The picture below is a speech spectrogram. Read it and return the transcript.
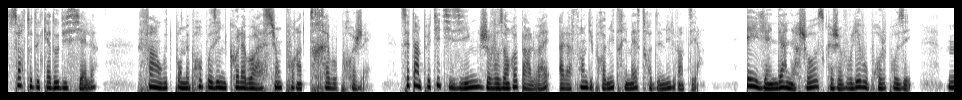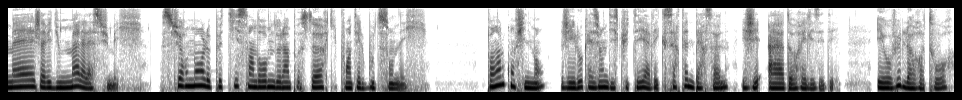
sorte de cadeau du ciel, fin août pour me proposer une collaboration pour un très beau projet. C'est un petit teasing, je vous en reparlerai à la fin du premier trimestre 2021. Et il y a une dernière chose que je voulais vous proposer, mais j'avais du mal à l'assumer. Sûrement le petit syndrome de l'imposteur qui pointait le bout de son nez. Pendant le confinement, j'ai eu l'occasion de discuter avec certaines personnes et j'ai adoré les aider. Et au vu de leur retour,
